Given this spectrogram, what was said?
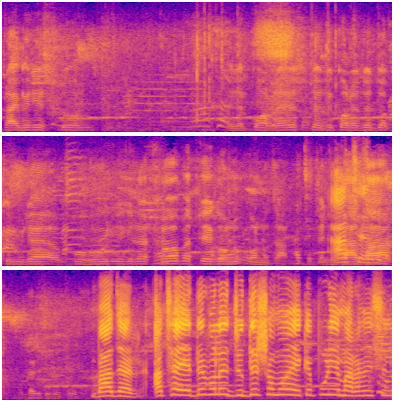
প্রাইমারি স্কুল এই যে কলেজ এই যে কলেজের দক্ষিণ মিডিয়া পুহুর এগুলো সব একটা অনুদান আচ্ছা। বাজার, বাজার। আচ্ছা এদের বলে যুদ্ধের সময় একে পুড়িয়ে মারা হয়েছিল?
